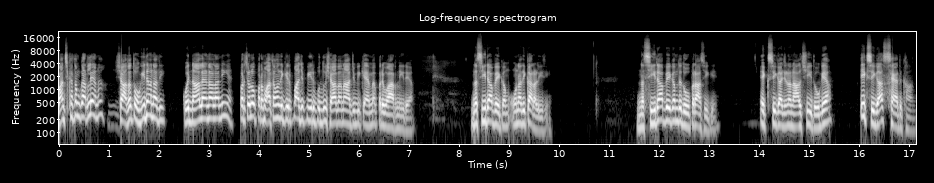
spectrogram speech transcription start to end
ਵੰਸ਼ ਖਤਮ ਕਰ ਲਿਆ ਨਾ ਸ਼ਹਾਦਤ ਹੋ ਗਈ ਨਾ ਉਹਨਾਂ ਦੀ। ਕੋਈ ਨਾਂ ਲੈਣ ਵਾਲਾ ਨਹੀਂ ਹੈ ਪਰ ਚਲੋ ਪਰਮਾਤਮਾ ਦੀ ਕਿਰਪਾ ਅੱਜ ਪੀਰ ਬੁੱਧੂ ਸ਼ਾਹ ਦਾ ਨਾਂ ਅੱਜ ਵੀ ਕਾਇਮ ਹੈ ਪਰਿਵਾਰ ਨਹੀਂ ਰਿਹਾ। ਨਸੀਰਾ ਬੇਗਮ ਉਹਨਾਂ ਦੀ ਘਰ ਵਾਲੀ ਸੀ। ਨਸੀਰਾ ਬੇਗਮ ਦੇ ਦੋ ਭਰਾ ਸੀਗੇ। ਇੱਕ ਸੀਗਾ ਜਿਹੜਾ ਨਾਲ ਸ਼ਹੀਦ ਹੋ ਗਿਆ ਇੱਕ ਸੀਗਾ ਸੈਦ ਖਾਨ।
